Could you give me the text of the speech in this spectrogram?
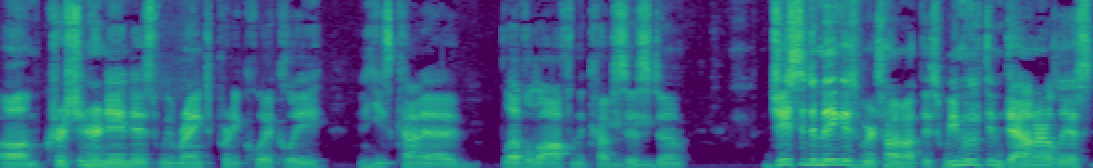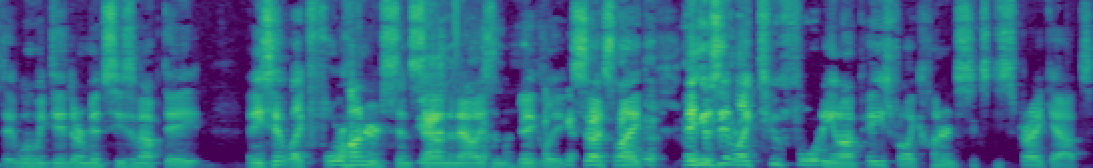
Um, Cristian Hernandez, we ranked pretty quickly, and he's kind of leveled off in the Cub Mhm. system. Jasson Dominguez, we were talking about this. We moved him down our list when we did our midseason update, and he's hit like 400 since Yeah. then, and now he's in the big league. So it's like, and he was in like 240 and on pace for like 160 strikeouts,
